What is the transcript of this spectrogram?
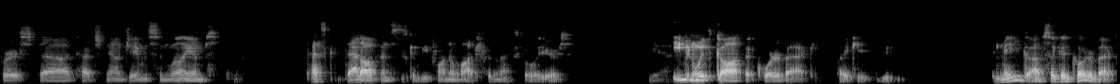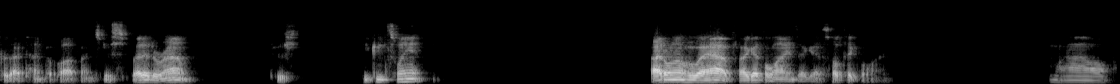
first uh, touchdown, Jameson Williams. That's that offense is going to be fun to watch for the next couple of years, Yeah. even with Goff at quarterback. Like, it, it- and maybe Goff's a good quarterback for that type of offense. Just spread it around. Just you can swing it. I don't know who I have. I got the Lions. I guess I'll take the Lions. Wow.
